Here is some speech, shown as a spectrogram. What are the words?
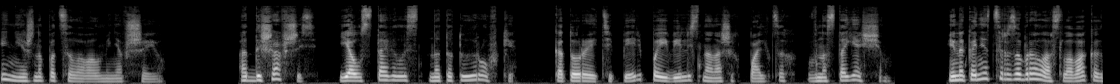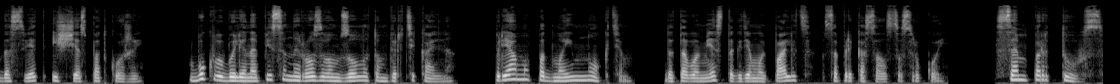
и нежно поцеловал меня в шею. Отдышавшись, я уставилась на татуировки, которые теперь появились на наших пальцах в настоящем. И, наконец, разобрала слова, когда свет исчез под кожей. Буквы были написаны розовым золотом вертикально, прямо под моим ногтем, до того места, где мой палец соприкасался с рукой. «Семпертус».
